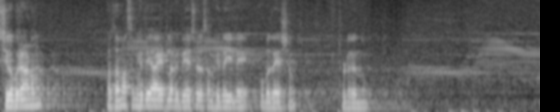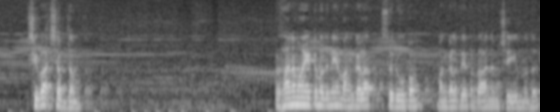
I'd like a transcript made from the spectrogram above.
ശിവപുരാണം പ്രഥമ സംഹിതയായിട്ടുള്ള വിദേശ്വര സംഹിതയിലെ ഉപദേശം തുടരുന്നു. ശിവശബ്ദം. പ്രധാനമായിട്ടും അതിനെ മംഗള സ്വരൂപം മംഗളത്തെ പ്രദാനം ചെയ്യുന്നത്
